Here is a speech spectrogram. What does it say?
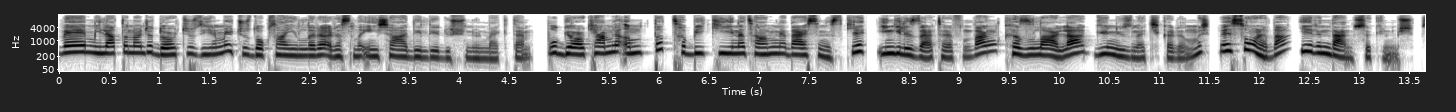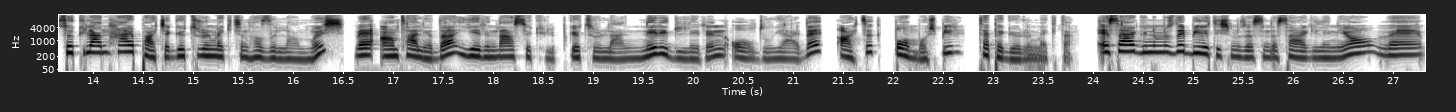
ve M.Ö. 420-390 yılları arasında inşa edildiği düşünülmekte. Bu görkemli anıt da tabii ki yine tahmin edersiniz ki İngilizler tarafından kazılarla gün yüzüne çıkarılmış ve sonra da yerinden sökülmüş. Sökülen her parça götürülmek için hazırlanmış ve Antalya'da yerinden sökülüp götürülen Neridlilerin olduğu yerde artık bomboş bir tepe görülmekte. Eser günümüzde British Müzesi'nde sergileniyor ve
